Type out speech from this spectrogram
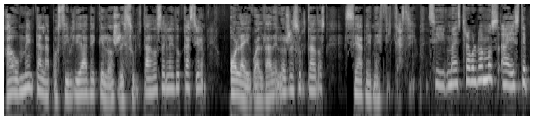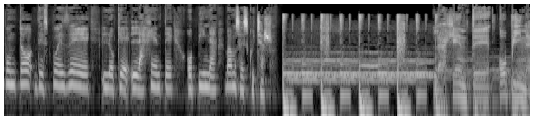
aumenta la posibilidad de que los resultados en la educación o la igualdad de los resultados sea benéfica. Sí. maestra, volvamos a este punto después de lo que la gente opina. Vamos a escuchar. La gente opina.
